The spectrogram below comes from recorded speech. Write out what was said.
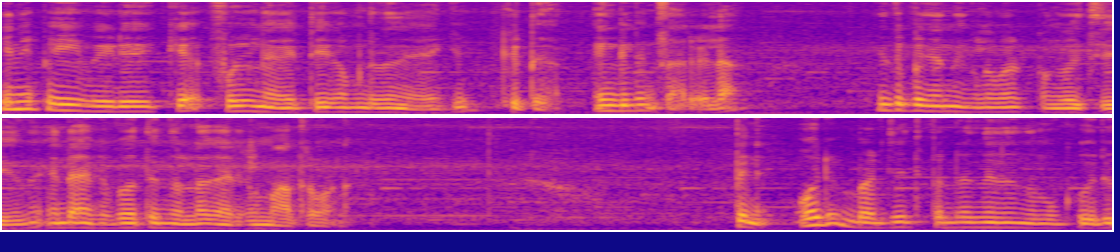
ഇനിയിപ്പോൾ ഈ വീഡിയോയ്ക്ക് ഫുൾ നെഗറ്റീവ് കമന്റ് തന്നെയായിരിക്കും കിട്ടുക. എങ്കിലും സാരമില്ല. ഇതിപ്പോൾ ഞാൻ നിങ്ങളുമായി പങ്കുവച്ചിരിക്കുന്നത് എന്റെ അനുഭവത്തിൽ നിന്നുള്ള കാര്യങ്ങൾ മാത്രമാണ്. പിന്നെ ഒരു ബഡ്ജറ്റ് പറഞ്ഞതിൽ നിന്ന് നമുക്ക് ഒരു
